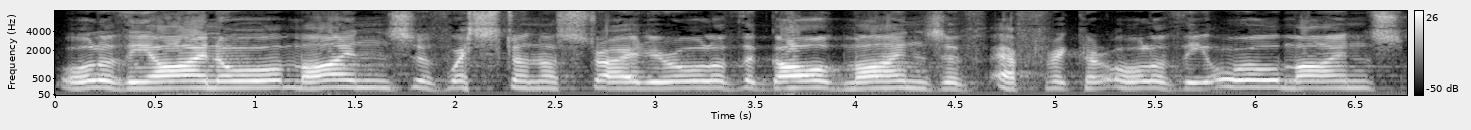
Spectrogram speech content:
all of the iron ore mines of Western Australia, all of the gold mines of Africa, all of the oil mines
